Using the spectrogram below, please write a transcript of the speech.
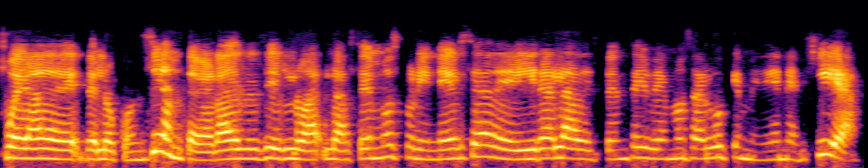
fuera de, lo consciente, ¿verdad? Es decir, lo, lo, hacemos por inercia de ir a la despensa y vemos algo que me dé energía.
